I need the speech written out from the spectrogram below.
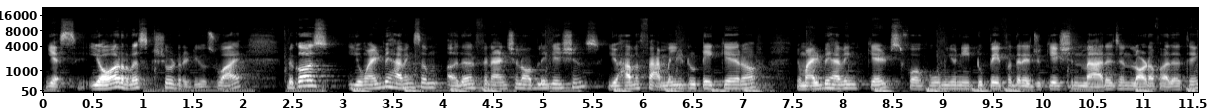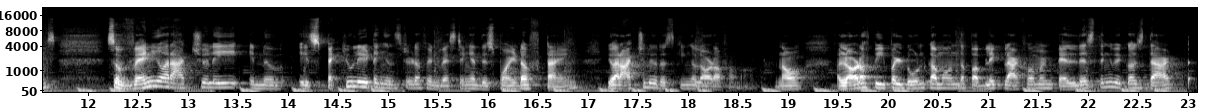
yes your risk should reduce. Why? Because you might be having some other financial obligations you have a family to take care of. You might be having kids for whom you need to pay for their education marriage and a lot of other things. So when you are actually in a, speculating instead of investing at this point of time you are actually risking a lot of amount. Now a lot of people don't come on the public platform and tell this thing because that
